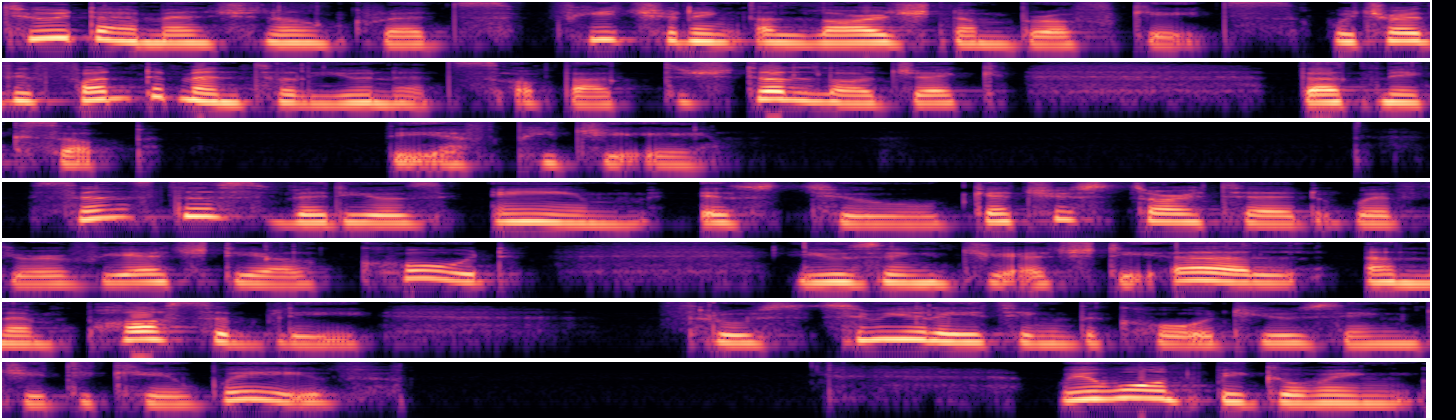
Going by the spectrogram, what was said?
two-dimensional grids featuring a large number of gates, which are the fundamental units of that digital logic that makes up the FPGA. Since this video's aim is to get you started with your VHDL code using GHDL and then possibly through simulating the code using GTK Wave, we won't be going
